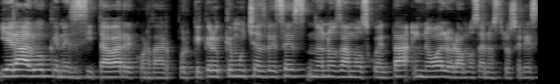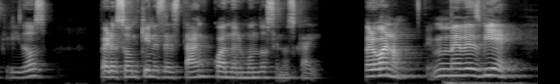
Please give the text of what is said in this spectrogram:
Y era algo que necesitaba recordar, porque creo que muchas veces no nos damos cuenta y no valoramos a nuestros seres queridos, pero son quienes están cuando el mundo se nos cae. Pero bueno, me desvié.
